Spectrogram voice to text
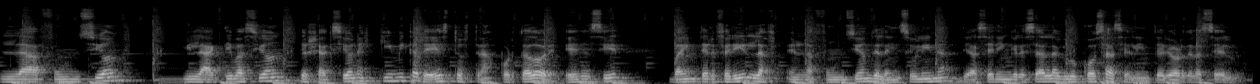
la función y la activación de reacciones químicas de estos transportadores, es decir, va a interferir en la función de la insulina de hacer ingresar la glucosa hacia el interior de la célula.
